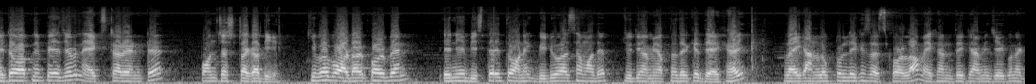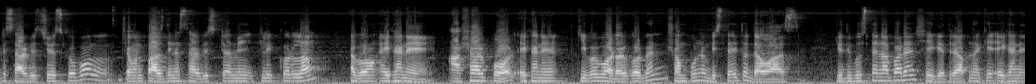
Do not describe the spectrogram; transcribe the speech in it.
এটাও আপনি পেয়ে যাবেন এক্সট্রা রেন্টে পঞ্চাশ টাকা দিয়ে। কীভাবে অর্ডার করবেন, এ নিয়ে বিস্তারিত অনেক ভিডিও আছে আমাদের। যদি আমি আপনাদেরকে দেখাই লাইক আনলক টুল লিখে সার্চ করলাম, এখান থেকে আমি যে কোনো একটা সার্ভিস চয়েস করব। যেমন পাঁচ দিনের সার্ভিসটা আমি ক্লিক করলাম এবং এখানে আসার পর এখানে কীভাবে অর্ডার করবেন, সম্পূর্ণ বিস্তারিত দেওয়া আছে। যদি বুঝতে না পারেন, সেই ক্ষেত্রে আপনাকে এখানে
